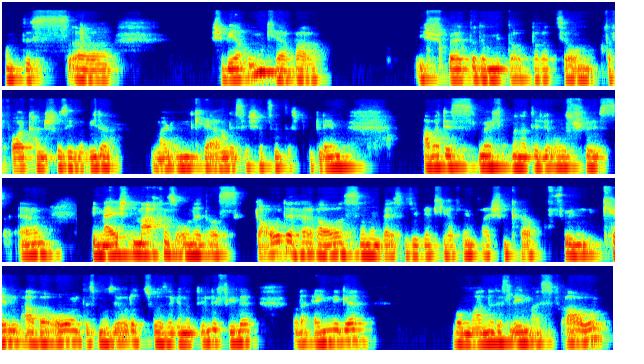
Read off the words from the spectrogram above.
und das äh, schwer umkehrbar ist später dann mit der Operation. Davor kannst du es immer wieder mal umkehren, das ist jetzt nicht das Problem. Aber das möchte man natürlich ausschließen. Die meisten machen es auch nicht aus Gaude heraus, sondern weil sie sich wirklich auf ihren falschen Körper fühlen, kennen aber auch, und das muss ich auch dazu sagen, natürlich viele oder einige, wo man das Leben als Frau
